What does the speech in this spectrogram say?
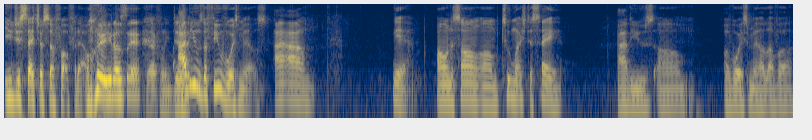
you just set yourself up for that one. you know what I'm saying? Definitely did. I've used a few voicemails. I um yeah. On the song um Too Much to Say, I've used um a voicemail of a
